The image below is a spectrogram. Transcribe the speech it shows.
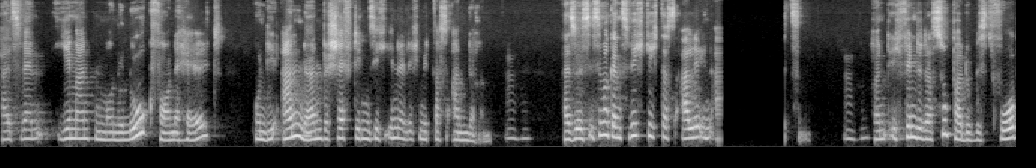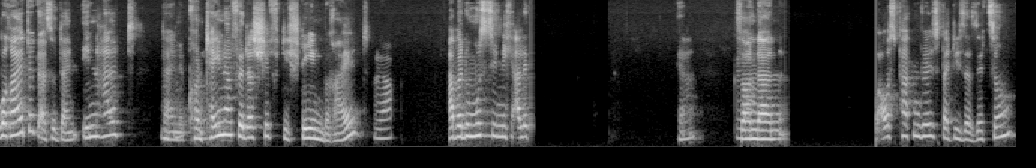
als wenn jemand einen Monolog vorne hält und die anderen beschäftigen sich innerlich mit was anderem. Mhm. Also es ist immer ganz wichtig, dass alle in sitzen. Mhm. Und ich finde das super. Du bist vorbereitet, also dein Inhalt, mhm. deine Container für das Schiff, die stehen bereit. Ja. Aber du musst sie nicht alle. Ja, genau. sondern auspacken willst bei dieser Sitzung,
